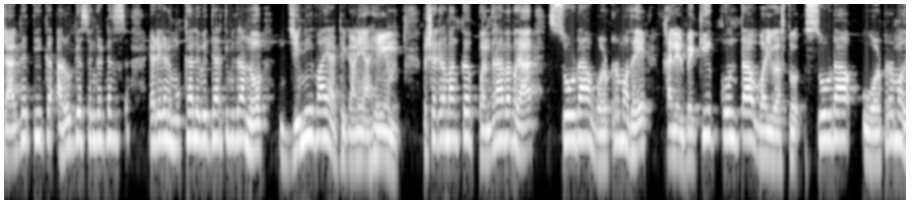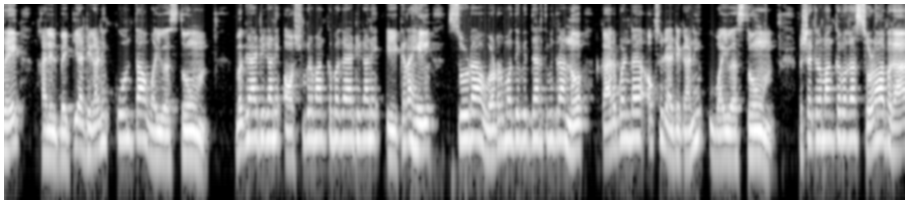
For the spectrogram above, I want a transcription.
जागतिक आरोग्य संघटनेचं या ठिकाणी मुख्यालय विद्यार्थी मित्रांनो जिनिवा या ठिकाणी आहे. प्रश्न क्रमांक पंधरा बघा सोडा वॉटरमध्ये खालीलपैकी कोणता वायू असतो? सोडा वॉटरमध्ये खालीलपैकी या ठिकाणी कोणता वायू असतो? बघा या ठिकाणी ऑप्शन क्रमांक बघा या ठिकाणी एक राहील. सोडा वॉटरमध्ये विद्यार्थी मित्रांनो कार्बन डायऑक्साईड या ठिकाणी वायू असतो. प्रश्न क्रमांक बघा सोळा बघा.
